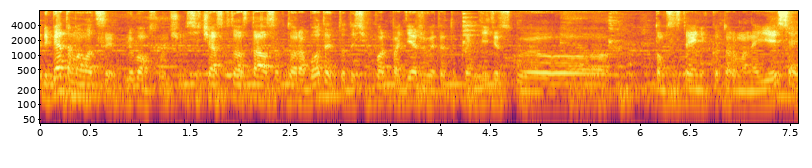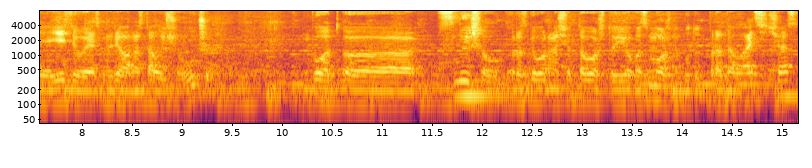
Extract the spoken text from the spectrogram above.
ребята молодцы в любом случае. Сейчас кто остался, кто работает, кто до сих пор поддерживает эту кондитерскую в том состоянии, в котором она есть. А я ездил, я смотрел, она стала еще лучше. Вот, э, слышал разговор насчет того, что ее, возможно, будут продавать сейчас.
